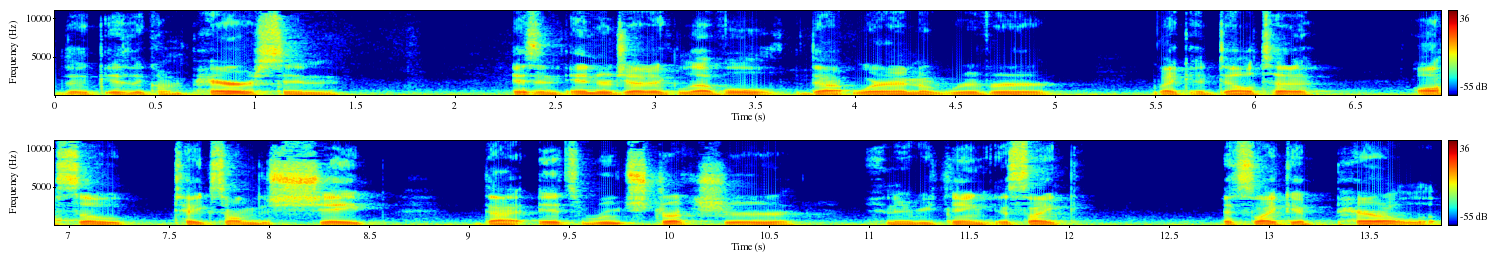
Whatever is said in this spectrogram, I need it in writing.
the is the comparison is an energetic level that where in a river like a delta also takes on the shape that its root structure and everything. It's like it's like a parallel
